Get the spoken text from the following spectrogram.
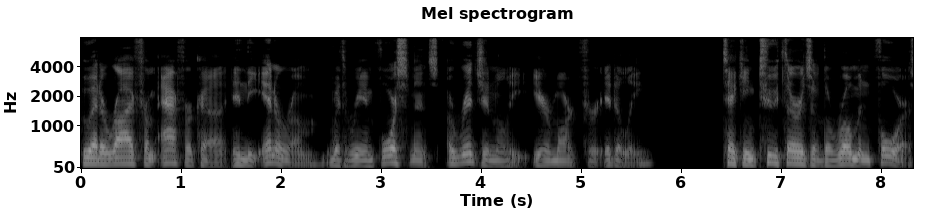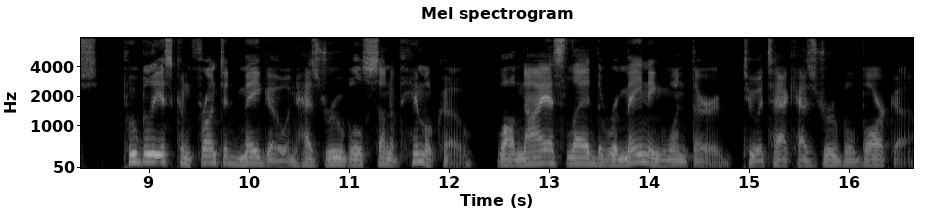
who had arrived from Africa in the interim with reinforcements originally earmarked for Italy. Taking two thirds of the Roman force, Publius confronted Mago and Hasdrubal, son of Himilco, while Gnaeus led the remaining one third to attack Hasdrubal Barca.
